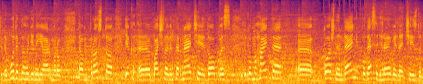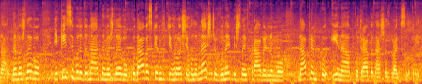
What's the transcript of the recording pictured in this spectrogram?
чи не буде благодійний ярмарок. Там просто, як е, бачила в інтернеті, допис допомагайте е, кожен день по 10 гривень на чийсь донат. Неважливо, який це буде донат, неважливо, куди ви скинути ті гроші. Головне, щоб вони пішли в правильному напрямку і на потреби наших збройних сил України.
